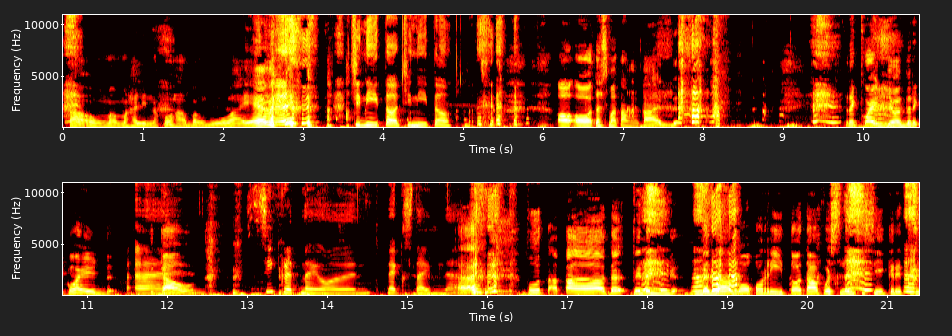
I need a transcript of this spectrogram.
taong mamahalin ako habang buhay. Chinito, chinito. Oo, tas matangkad. required yun, required. Ikaw. Secret na yon Next time na. Ay, puta ka. Da- Pinagdadamo ko rito. Tapos nagsisecret si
